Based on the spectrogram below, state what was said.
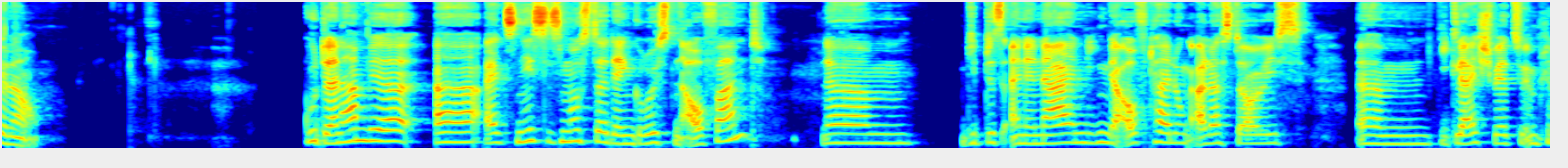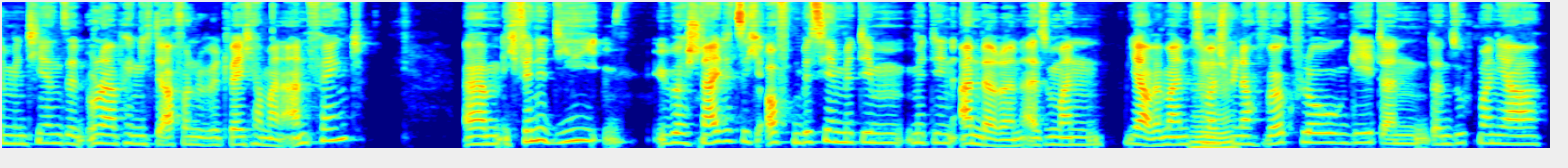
Genau. Gut, dann haben wir äh, als nächstes Muster den größten Aufwand. Ähm, gibt es eine naheliegende Aufteilung aller Stories, ähm, die gleich schwer zu implementieren sind, unabhängig davon, mit welcher man anfängt. Ähm, ich finde, die überschneidet sich oft ein bisschen mit dem mit den anderen. Also man, ja, wenn man zum Mhm. Beispiel nach Workflow geht, dann dann sucht man ja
